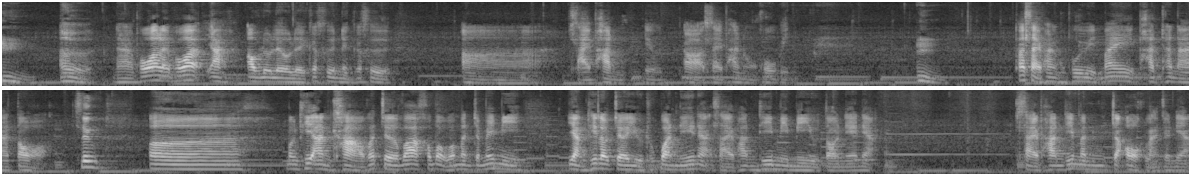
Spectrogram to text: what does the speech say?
อืมเออ นะเพราะว่าอะไรเพราะว่าอะเอาเร็วๆเลยก็คือหนึ่งก็คืออ่าสายพันธุ์เดี๋ยวอ่าสายพันธุ์ของโควิดอืมถ้าสายพันธุ์ของโควิดไม่พัฒนาต่อ ซึ่งเออบางทีอ่านข่าวก็เจอว่าเขาบอกว่ามันจะไม่มี อย่างที่เราเจออยู่ทุกวันนี้เนี่ยสายพันธุ์ที่มีมีอยู่ตอนนี้เนี่ย สายพันธุ์ที่มันจะออกหลังจากเนี้ย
